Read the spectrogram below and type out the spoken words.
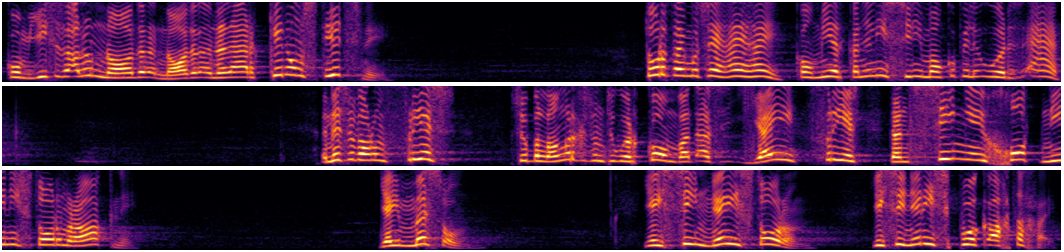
kom Jesus al hoe nader en nader en hulle erken hom steeds nie. Totdat hy moet sê, "Hey, hey, kalmeer, kan jy nie sien nie, maak op julle oor, dis ek." En dis waarom vrees so belangrik is om te oorkom, want as jy vrees, dan sien jy God nie in die storm raak nie. Jy mis hom. Jy sien net die storm. Jy sien net die spookagtigheid.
